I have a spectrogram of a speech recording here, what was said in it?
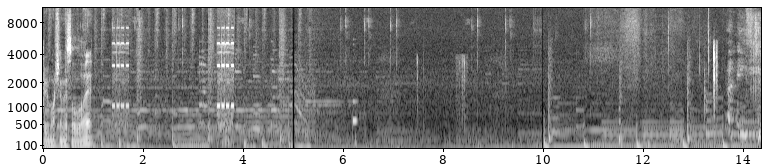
Been watching this all the way. Got ace two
